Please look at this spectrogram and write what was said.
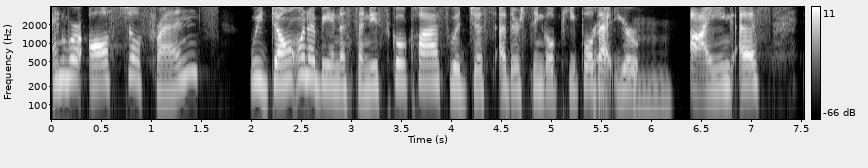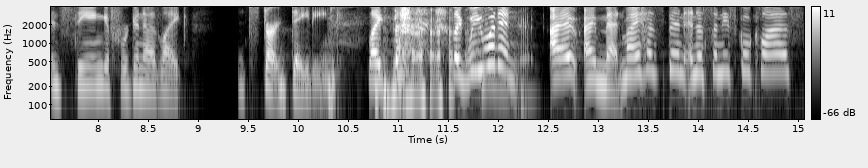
and we're all still friends. We don't want to be in a Sunday school class with just other single people Right. that you're Mhm. eyeing us and seeing if we're gonna like start dating. Like that, like we wouldn't I I met my husband in a Sunday school class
